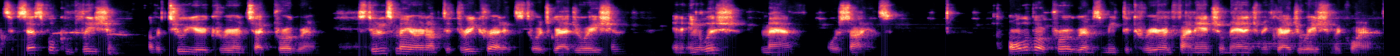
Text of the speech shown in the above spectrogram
Upon successful completion of a two-year career in tech program, students may earn up to three credits towards graduation in English, math, or science. All of our programs meet the career and financial management graduation requirement.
